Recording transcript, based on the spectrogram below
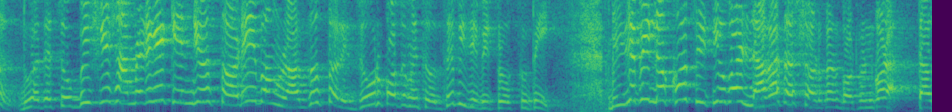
নির্বাচন দু কে সামনে রেখে কেন্দ্রীয় স্তরে এবং রাজ্য স্তরে জোর কদমে চলছে বিজেপির প্রস্তুতি। বিজেপির লক্ষ্য তৃতীয়বার লাগাতার সরকার গঠন করা, তাও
